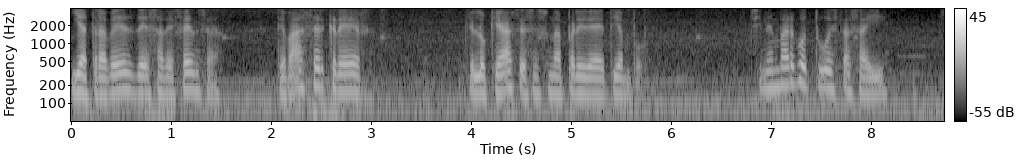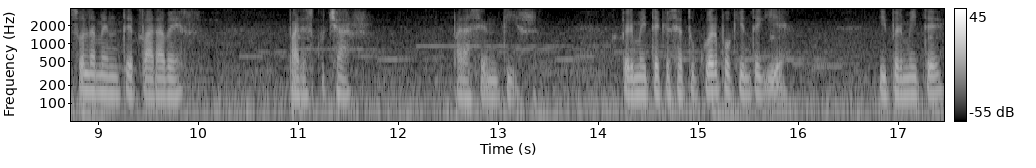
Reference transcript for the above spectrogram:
Y a través de esa defensa te va a hacer creer que lo que haces es una pérdida de tiempo. Sin embargo, tú estás ahí solamente para ver, para escuchar, para sentir. Permite que sea tu cuerpo quien te guíe y permite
